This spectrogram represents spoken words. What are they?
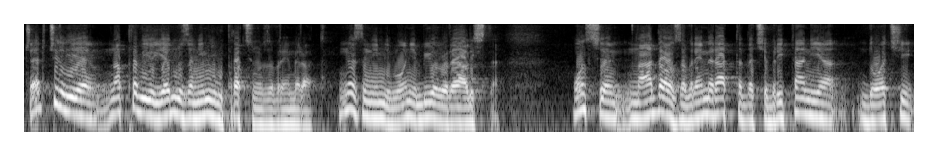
Churchill je napravio jednu zanimljivu procenu za vreme rata. Ne zanimljivu, on je bio realista. On se nadao za vreme rata da će Britanija doći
